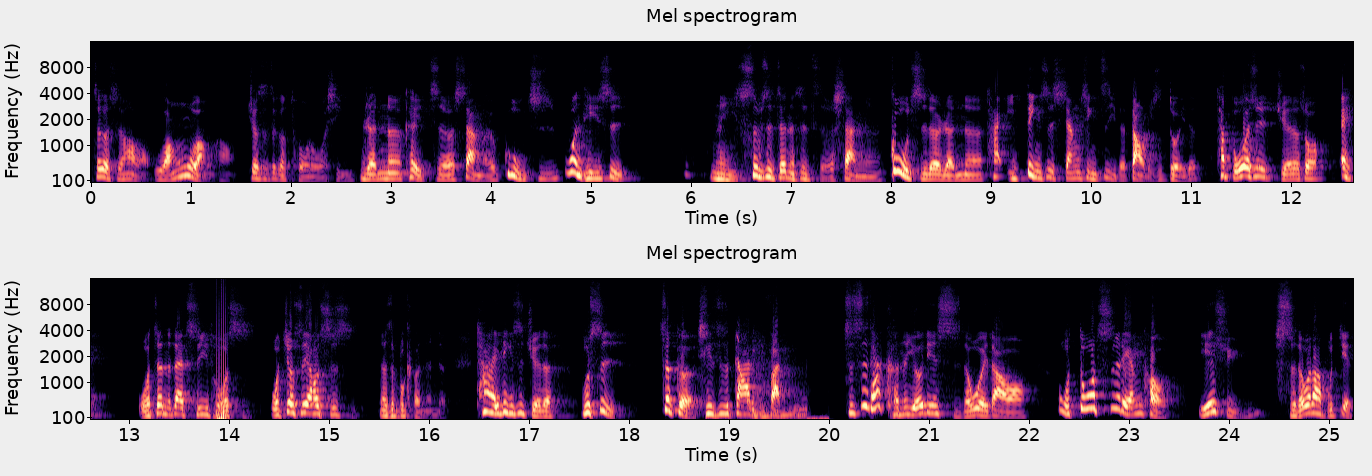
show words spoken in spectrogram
这个时候往往哈就是这个陀螺星，人呢可以择善而固之，问题是。你是不是真的是择善呢？固执的人呢，他一定是相信自己的道理是对的，他不会是觉得说，哎、我真的在吃一坨屎，我就是要吃屎，那是不可能的。他一定是觉得，不是这个其实是咖喱饭，只是它可能有点屎的味道哦。我多吃两口，也许屎的味道不见，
